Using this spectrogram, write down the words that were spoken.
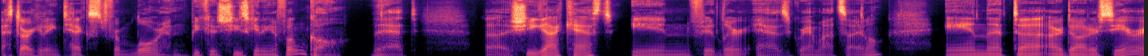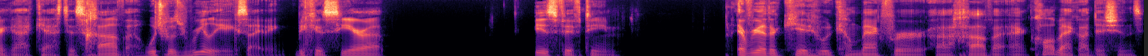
I start getting texts from Lauren because she's getting a phone call that uh, she got cast in Fiddler as Grandma Tzeitel, and that uh, our daughter Sierra got cast as Chava, which was really exciting because Sierra is 15. Every other kid who would come back for uh, Chava at callback auditions,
